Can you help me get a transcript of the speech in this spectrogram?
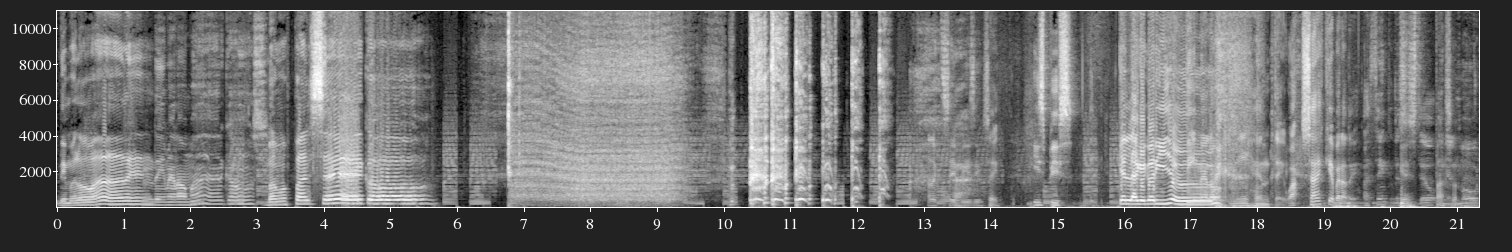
Dímelo, vale. Dímelo, Marcos. Vamos pa'l seco. I like to say it easy. Sí. East Peace. ¿Qué es la que corillo? Dímelo, mi gente. Guau, ¿Sabes qué? Espérate. I think this is still pasó? in the mode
